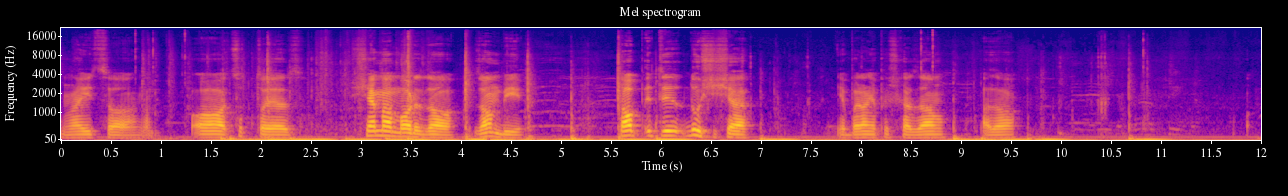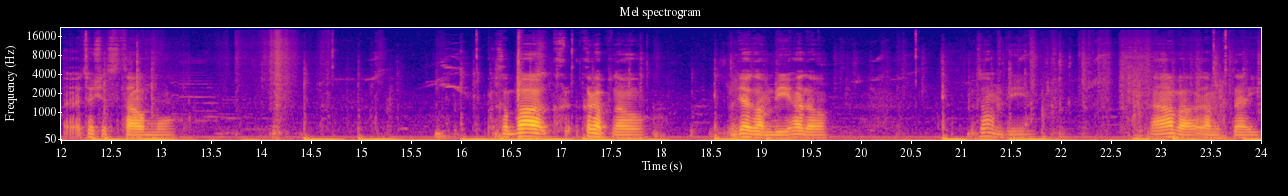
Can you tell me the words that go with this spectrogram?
No i co? No. O, co to jest? Siema mordo, zombie. Top, ty dusi się. Nie, bo ja nie przeszkadzam. Halo. E, Co się stało mu? Chyba kropnął. Gdzie zombie? Halo. Zombie. Dobra, zamknęli.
